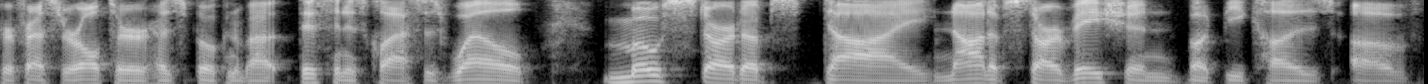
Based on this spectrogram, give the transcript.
Professor Alter has spoken about this in his class as well. Most startups die not of starvation, but because of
